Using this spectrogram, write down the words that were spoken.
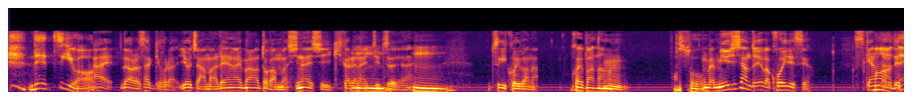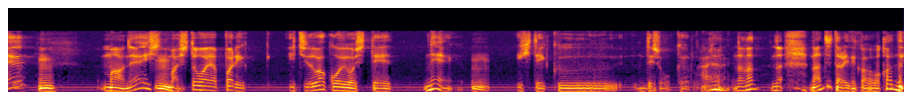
で次は、はい。だからさっきほらようちゃんあんま恋愛バナとかあんましないし聞かれないって言ってたじゃない、うん。次恋バナ。恋バナ、うん。あそう。やっぱミュージシャンといえば恋ですよ。スキャンダルですよ、うん。まあね、ひうん。まあ、人はやっぱり一度は恋をしてね。うん生きていくんでしょうけどね、はい。はいななななんて言ったらいいのか分かんない。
